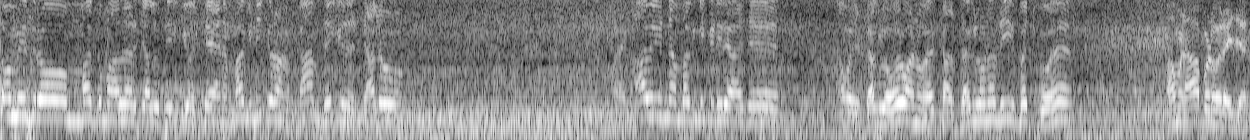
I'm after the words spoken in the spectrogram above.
તો મિત્રો, મગમાં માલર ચાલુ થઈ ગયો છે અને મગ નીકળવાનું કામ થઈ ગયું છે. ચાલુ. આવી રીતના મગ નીકળી રહ્યા છે. પછી ઢગલો ઓરવાનો હોય ખાસ ઢગલો નથી બચકો હે. હમણાં આ પણ ઓરાઈ જાય.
